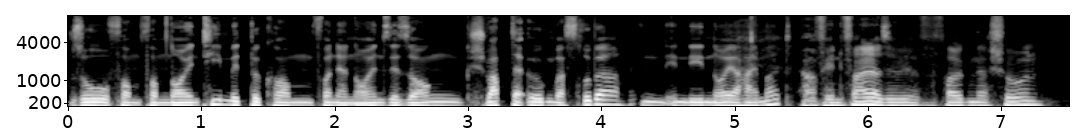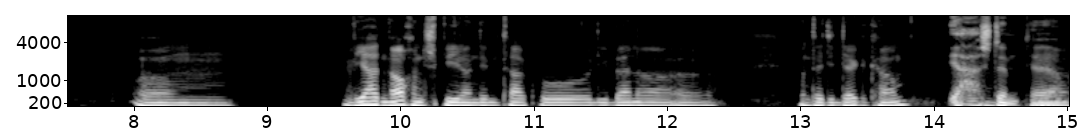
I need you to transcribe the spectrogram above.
so vom, vom neuen Team mitbekommen, von der neuen Saison? Schwappt da irgendwas rüber in, in die neue Heimat? Auf jeden Fall, also wir verfolgen das schon. Ähm, wir hatten auch ein Spiel an dem Tag, wo die Banner äh, unter die Decke kamen. Ja, stimmt. Ja, ja.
